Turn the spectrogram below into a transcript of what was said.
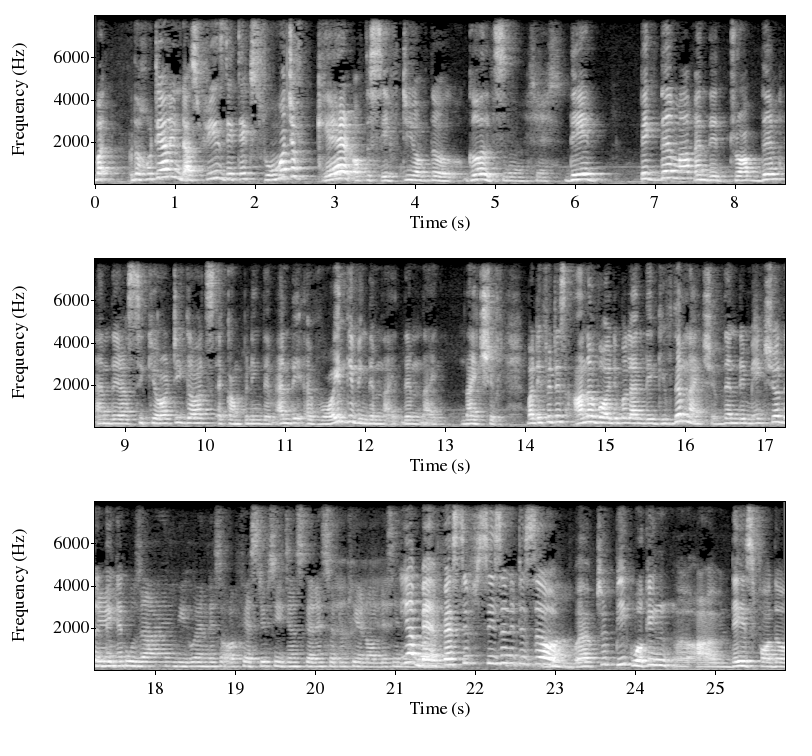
But the hotel industries, they take so much of care of the safety of the girls Yes, yes. they pick them up and they drop them and there are security guards accompanying them and they avoid giving them night them night night shift. But if it is unavoidable and they give them night shift, then they make sure that they get Puja and Bihu and this all festive seasons, Ganesh Chaturthi and all this. In yeah festive season it is a uh, so peak working uh, uh, days for the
